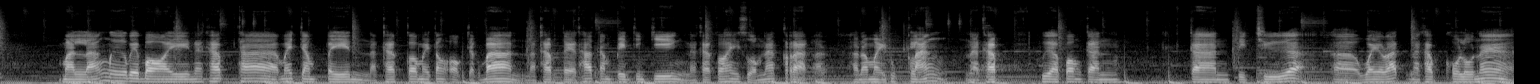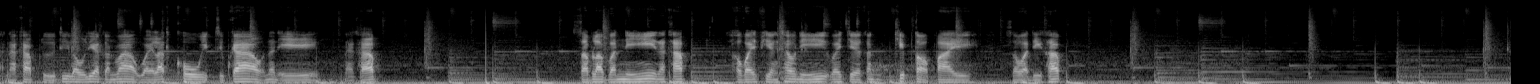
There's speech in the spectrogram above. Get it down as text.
มันล้างมือบ่อยๆนะครับ ถ้าไม่จำเป็นนะครับก็ไม่ต้องออกจากบ้านนะครับ แต่ถ้าจำเป็นจริงๆนะครับ ก็ให้สวมหน้ากากอนามัยทุกครั้งนะครับ เพื่อป้องกันการติดเชื้อไวรัสนะครับโคโรนานะครับหรือที่เราเรียกกันว่าไวรัสโควิด -19 นั่นเองนะครับ สำหรับวันนี้นะครับ เอาไว้เพียงเท่านี้ไว้เจอกันคลิปต่อไป สวัสดีครับ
